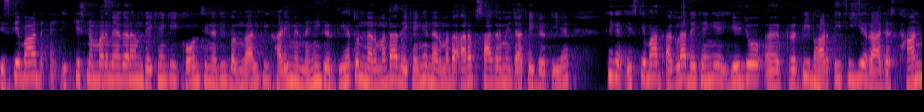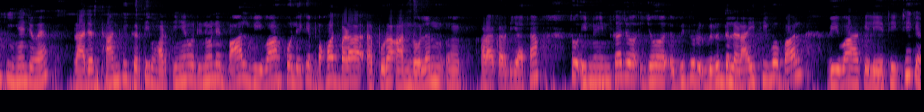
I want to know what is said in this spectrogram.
इसके बाद इक्कीस नंबर में अगर हम देखें कि कौन सी नदी बंगाल की खाड़ी में नहीं गिरती है तो नर्मदा देखेंगे, नर्मदा अरब सागर में जाके गिरती है ठीक है, इसके बाद अगला देखेंगे, ये जो कृति भारती थी, ये राजस्थान की हैं जो है, राजस्थान की कृति भारती हैं और इन्होंने बाल विवाह को लेके बहुत बड़ा पूरा आंदोलन खड़ा कर दिया था। तो इन, इनका जो जो विरुद्ध लड़ाई थी, वो बाल विवाह के लिए थी, ठीक है।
